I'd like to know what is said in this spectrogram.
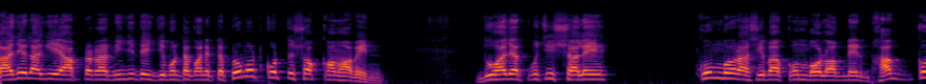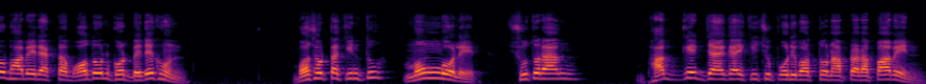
কাজে লাগিয়ে আপনারা নিজেদের জীবনটাকে অনেকটা প্রমোট করতে সক্ষম হবেন। দু হাজার পঁচিশ সালে কুম্ভ রাশি বা কুম্ভ লগ্নের ভাগ্যভাবের একটা বদল ঘটবে। দেখুন, বছরটা কিন্তু মঙ্গলের। সুতরাং ভাগ্যের জায়গায় কিছু পরিবর্তন আপনারা পাবেন।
